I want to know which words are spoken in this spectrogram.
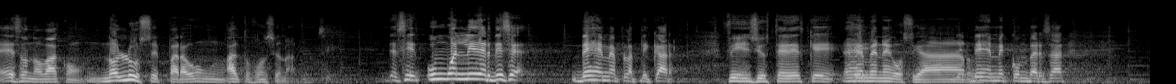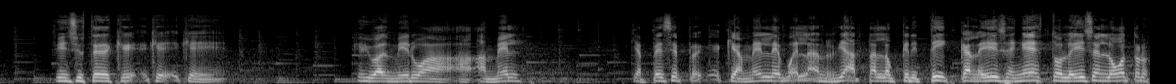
Eso no va con, no luce para un alto funcionario. Es decir, un buen líder dice, déjenme platicar. Fíjense ustedes que... Déjenme que- negociar. déjenme conversar. Fíjense ustedes que, que, que, que yo admiro a, a- a Mel. Que a, veces, que a Mel le vuelan riata, lo critican, le dicen esto, le dicen lo otro.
